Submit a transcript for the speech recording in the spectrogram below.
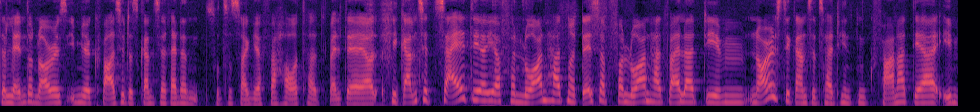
der Lando Norris ihm ja quasi das ganze Rennen sozusagen ja verhaut hat, weil der ja die ganze Zeit, die er ja verloren hat, nur deshalb verloren hat, weil er dem Norris die ganze Zeit hinten gefahren hat, der ihm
